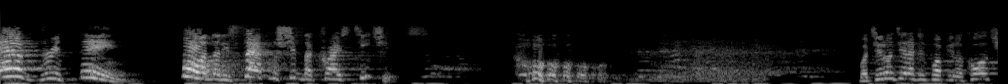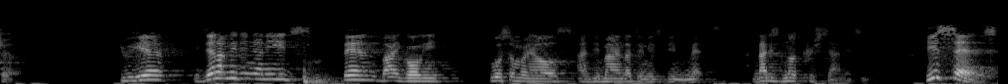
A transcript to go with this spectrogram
everything for the discipleship that Christ teaches. but you don't hear that in popular culture. You hear, if they're not meeting your needs, then by golly, go somewhere else and demand that your needs be met. And that is not Christianity. He says,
